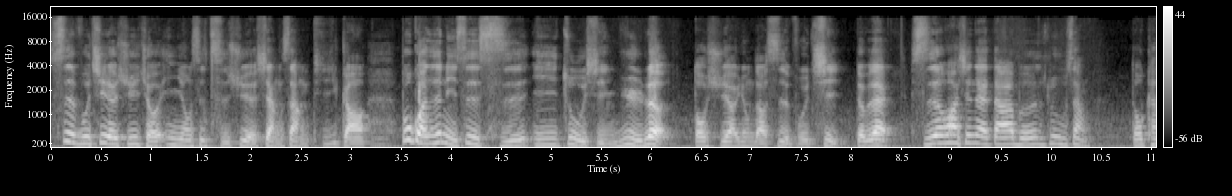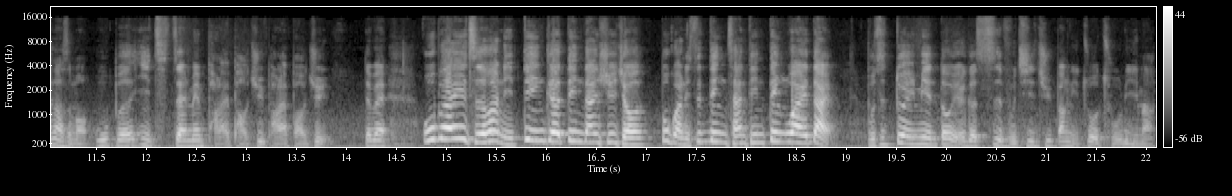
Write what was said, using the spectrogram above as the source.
伺服器的需求应用是持续的向上提高，不管是你是食衣住行娱乐，都需要用到伺服器，对不对？十的话，现在大家不是路上都看到什么 Uber Eats 在那边跑来跑去，跑来跑去。对不对？五百亿的话，你订一个订单需求，不管你是订餐厅、订外带，不是对面都有一个伺服器去帮你做处理吗？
